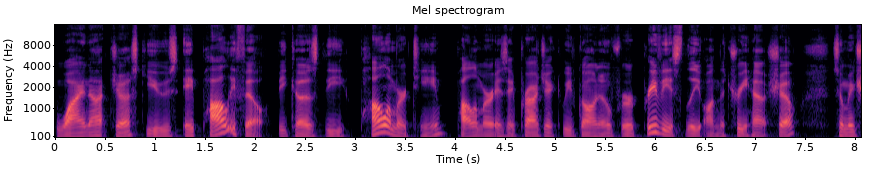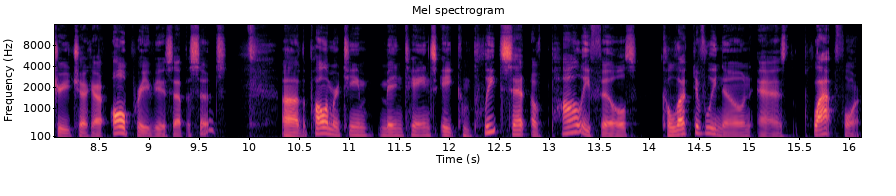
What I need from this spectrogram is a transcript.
why not just use a polyfill? Because the Polymer team, Polymer is a project we've gone over previously on the Treehouse show, so make sure you check out all previous episodes. Uh, the Polymer team maintains a complete set of polyfills, collectively known as the platform.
